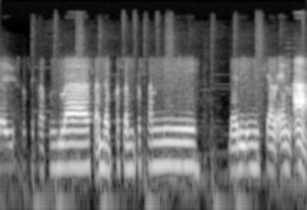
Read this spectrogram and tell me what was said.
dari sosek 18 ada pesan-pesan nih dari inisial NA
